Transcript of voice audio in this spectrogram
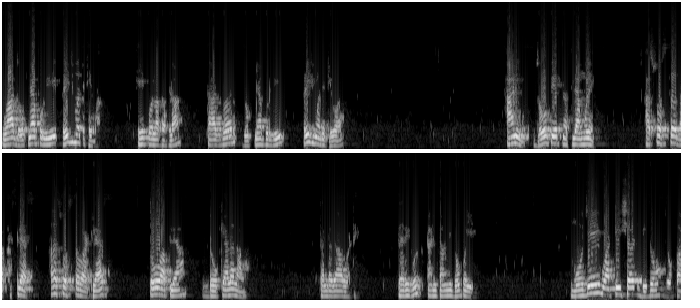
वा झोपण्यापूर्वी फ्रीजमध्ये ठेवा. एक ओला कपडा तासभर झोपण्यापूर्वी फ्रीजमध्ये ठेवा. आणि झोप येत नसल्यामुळे अस्वस्थ असल्यास अस्वस्थ वाटल्यास तो आपल्या डोक्याला लावा. थंडगार वाटेल व्हेरी गुड आणि चांगली झोप येईल. मोजे वा टी शर्ट भिजवून झोपा.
